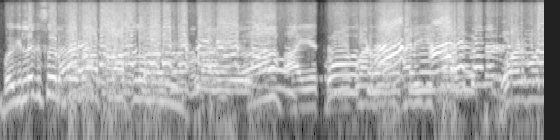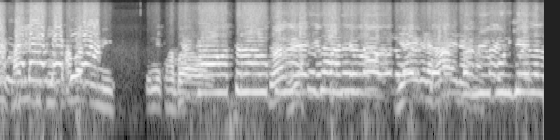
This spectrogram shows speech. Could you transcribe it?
बघितलं की सर आपलं आपलं म्हणून गोड बोलून खाली. गोड बोलून खाली. थांबा तुम्ही तुम्ही थांबा गावात राहू का नाही ते जाणे बा. या इकडे, काय नाही. निघून गेलेलं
